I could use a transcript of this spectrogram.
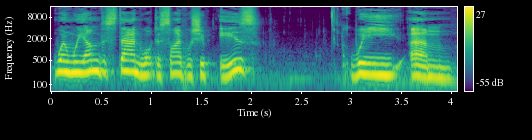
when we understand what discipleship is, we um,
